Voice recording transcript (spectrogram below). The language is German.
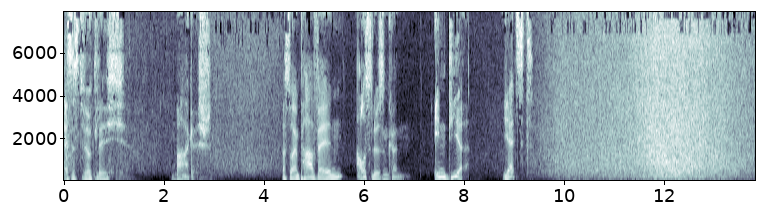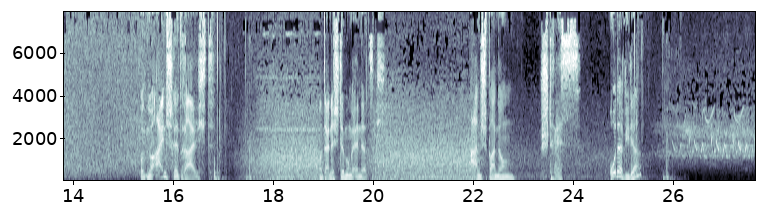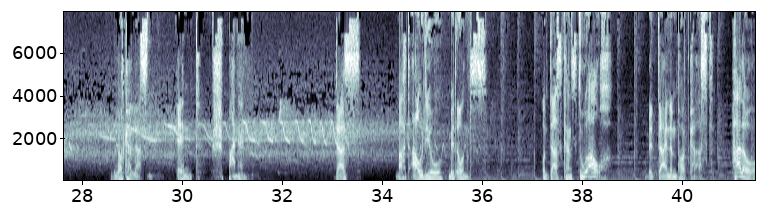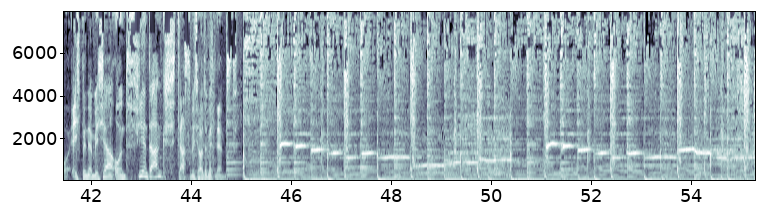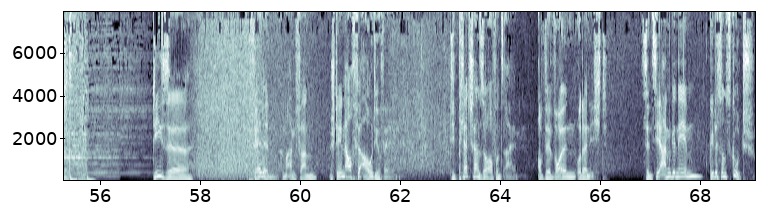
Es ist wirklich magisch, was so ein paar Wellen auslösen können. In dir. Jetzt. Und nur ein Schritt reicht. Und deine Stimmung ändert sich. Anspannung, Stress oder wieder locker lassen, entspannen. Das macht Audio mit uns. Und das kannst du auch mit deinem Podcast. Hallo, ich bin der Micha und vielen Dank, dass du mich heute mitnimmst. Diese Wellen am Anfang stehen auch für Audiowellen. Die plätschern so auf uns ein, ob wir wollen oder nicht. Sind sie angenehm, geht es uns gut.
